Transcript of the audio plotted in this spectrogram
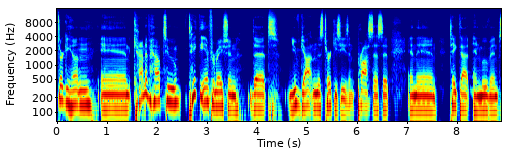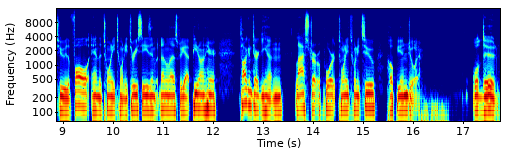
turkey hunting and kind of how to take the information that you've gotten this turkey season, process it, and then take that and move into the fall and the 2023 season. But nonetheless, we got Pete on here talking turkey hunting. Last strut report 2022. Hope you enjoy. Well, dude,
